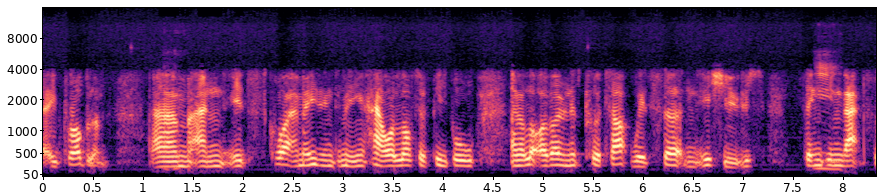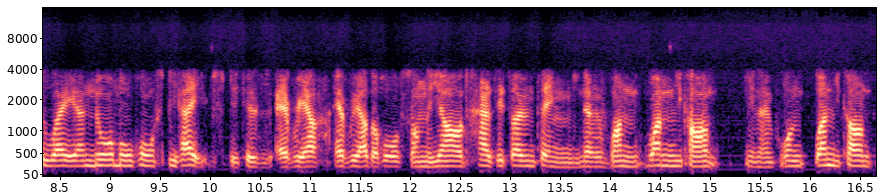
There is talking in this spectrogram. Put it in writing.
a problem. Um, and it's quite amazing to me how a lot of people and a lot of owners put up with certain issues thinking mm. that's the way a normal horse behaves because every every other horse on the yard has its own thing. You know, one one you can't you know one one you can't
